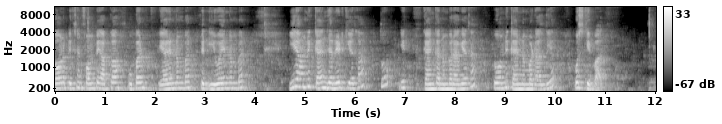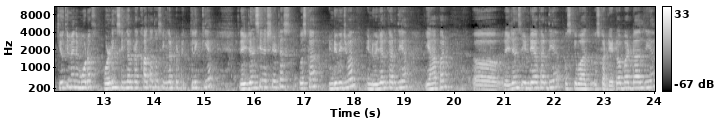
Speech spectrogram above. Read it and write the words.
कॉमन एप्लीकेशन फॉर्म पे आपका ऊपर एआरएन नंबर फिर ई नंबर ये हमने कैन जनरेट किया था तो ये कैन का नंबर आ गया था तो हमने कैन नंबर डाल दिया। उसके बाद, क्योंकि मैंने मोड ऑफ़ होल्डिंग सिंगल रखा था तो सिंगल पर क्लिक किया रेजिडेंशियल स्टेटस उसका इंडिविजुअल इंडिविजुअल कर दिया, यहाँ पर रेजिडेंस इंडिया कर दिया, उसके बाद उसका डेट ऑफ़ बर्थ डाल दिया।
